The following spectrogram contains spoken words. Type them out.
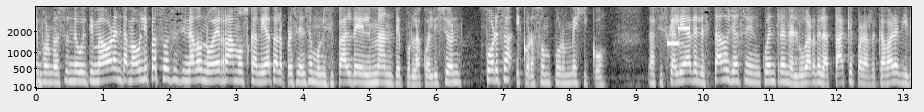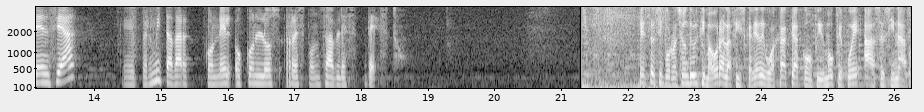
Información de última hora. En Tamaulipas fue asesinado Noé Ramos, candidato a la presidencia municipal de El Mante por la coalición Fuerza y Corazón por México. La Fiscalía del Estado ya se encuentra en el lugar del ataque para recabar evidencia que permita dar con él o con los responsables de esto. Esta es información de última hora. La Fiscalía de Oaxaca confirmó que fue asesinado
